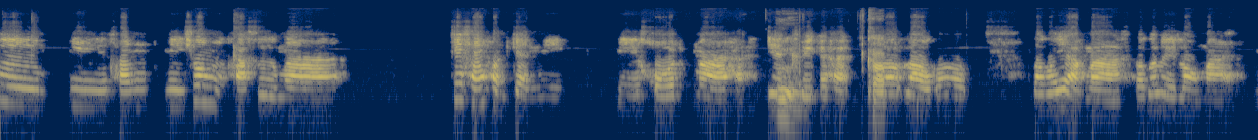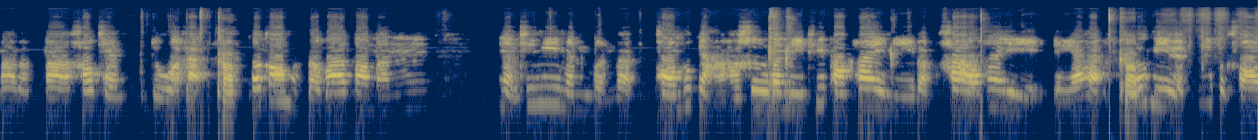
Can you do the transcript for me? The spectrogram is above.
คือมีครั้งมีช่วงหนึ่งค่ะคือมา ที่ครั้งขอนแก่นมีมีโค้ดมาค่ะเอียนอืมคลิกอะค่ะครับแล้วเราก็ เราก็อยากมา เราก็เลยลองมา มาแบบมาเข้าแคมป์ ดูอะค่ะครับแล้วก็เหมือนแบบว่าตอนนั้นเหมือนที่นี่มันเหมือนแบบพร้อมทุกอย่างอะค่ะ คือมันมีที่พักให้มีแบบข้าวให้อย่างเงี้ยค่ะครับแล้วมีแบบที่ฝึกซ้อม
